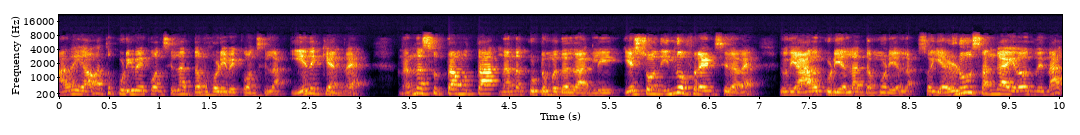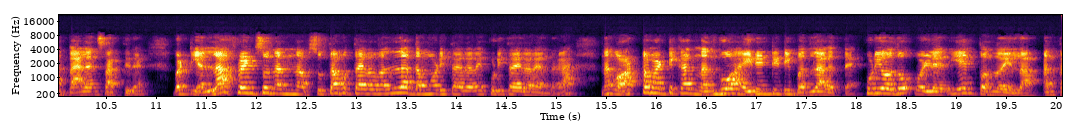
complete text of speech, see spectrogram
ಆದ್ರೆ ಯಾವತ್ತೂ ಕುಡಿಬೇಕು ಅನ್ಸಿಲ್ಲ, ದಮ್ ಹೊಡಿಬೇಕು ಅನ್ಸಿಲ್ಲ. ಏನಕ್ಕೆ ಅಂದ್ರೆ ನನ್ನ ಸುತ್ತಮುತ್ತ ನನ್ನ ಕುಟುಂಬದಲ್ಲಾಗ್ಲಿ ಎಷ್ಟೊಂದು ಇನ್ನೂ ಫ್ರೆಂಡ್ಸ್ ಇದಾವೆ ಇವ್ರು ಯಾರು ಕುಡಿಯಲ್ಲ, ದಮ್ ಹೊಡಿಯಲ್ಲ. ಸೊ ಎರಡೂ ಸಂಘ ಇರೋದ್ರಿಂದ ಬ್ಯಾಲೆನ್ಸ್ ಆಗ್ತಿದೆ. ಬಟ್ ಎಲ್ಲಾ ಫ್ರೆಂಡ್ಸು ನನ್ನ ಸುತ್ತಮುತ್ತ ಇರೋರೆಲ್ಲ ದಮ್ ಹೊಡಿತಾ ಇದಾರೆ, ಕುಡಿತಾ ಇದಾರೆ ಅಂದಾಗ ನಂಗೆ ಆಟೋಮೆಟಿಕ್ ಆಗಿ ನನ್ಗೂ ಐಡೆಂಟಿಟಿ ಬದಲಾಗುತ್ತೆ. ಕುಡಿಯೋದು ಒಳ್ಳೆ ಏನ್ ತೊಂದರೆ ಇಲ್ಲ ಅಂತ.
